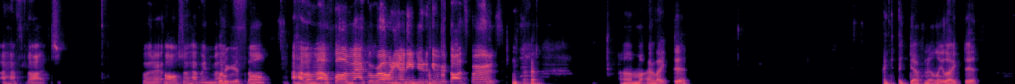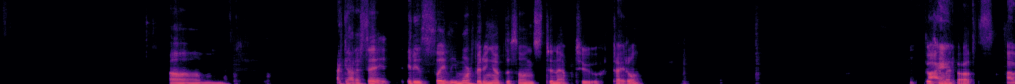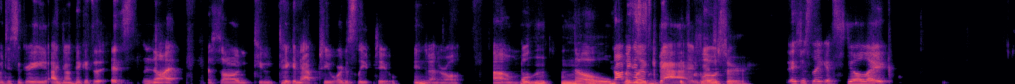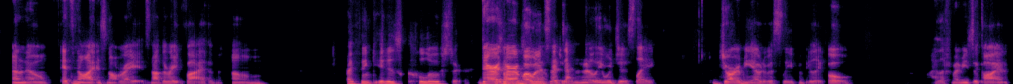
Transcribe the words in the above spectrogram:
Ajway. have thoughts, but I also have a mouthful. What are your thoughts? I have a mouthful of macaroni. I need you to give your thoughts first. um, I liked it. I, I definitely liked it. Um, I gotta say, it is slightly more fitting of the songs to Nap to title. Those I, are my thoughts. I would disagree. I don't think it's a it's not a song to take a nap to or to sleep to in general. Um well n- no. Not because like, it's bad. It's closer. It's just, it's just like it's still like I don't know. It's not it's not right. It's not the right vibe. Um I think it is closer. There there are moments that definitely would just like jar me out of a sleep and be like, oh, I left my music on.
